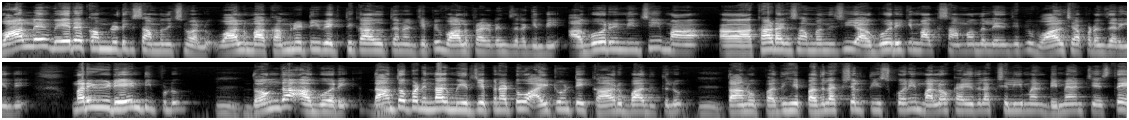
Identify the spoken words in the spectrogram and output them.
వాళ్ళే వేరే కమ్యూనిటీకి సంబంధించిన వాళ్ళు వాళ్ళు మా కమ్యూనిటీ వ్యక్తి కాదు అని చెప్పి వాళ్ళు ప్రకటించడం జరిగింది అగోరి నుంచి మా అఖాడాకి సంబంధించి ఈ అగోరికి మాకు సంబంధం లేదని చెప్పి వాళ్ళు చెప్పడం జరిగింది మరి వీడేంటి ఇప్పుడు. దొంగ అగోరి దాంతో పాటు ఇందాక మీరు చెప్పినట్టు ఐ ట్వంటీ కారు బాధితులు. తాను పది పది లక్షలు తీసుకొని ఒక ఐదు లక్షలు ఇవ్వమని డిమాండ్ చేస్తే.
